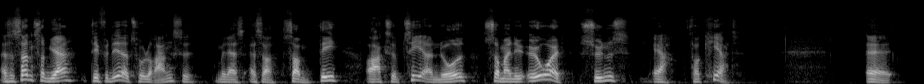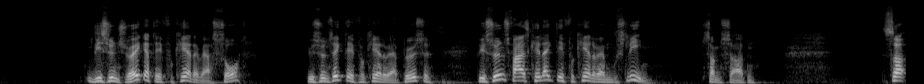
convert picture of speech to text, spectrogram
Altså sådan som jeg definerer tolerance, men altså, altså som det at acceptere noget, som man i øvrigt synes er forkert. Øh, vi synes jo ikke, at det er forkert at være sort. Vi synes ikke, det er forkert at være bøsse. Vi synes faktisk heller ikke, det er forkert at være muslim som sådan. Så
